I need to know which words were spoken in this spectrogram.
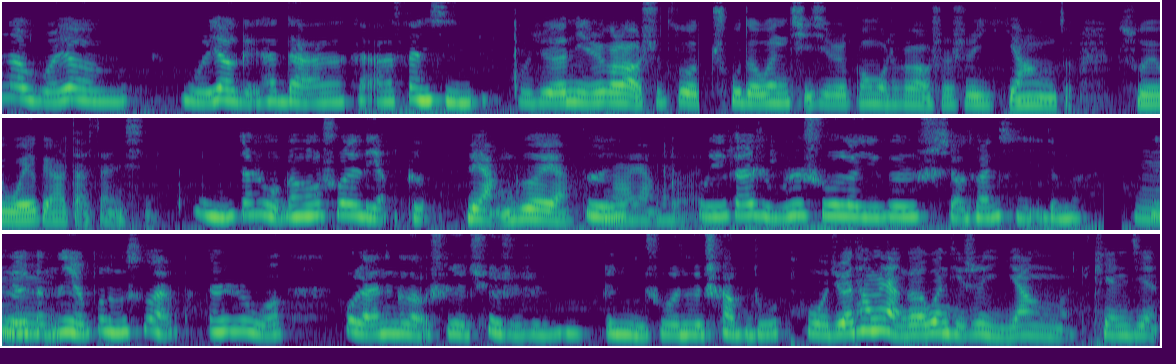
那我要我要给他打打三星。我觉得你这个老师做出的问题其实跟我这个老师是一样的，所以我也给他打三星。嗯，但是我刚刚说了两个，两个呀？对哪两个？我一开始不是说了一个小团体的吗？那个可能嗯也不能算吧，但是我后来那个老师也确实是跟你说的那个差不多。我觉得他们两个的问题是一样的嘛，偏见，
